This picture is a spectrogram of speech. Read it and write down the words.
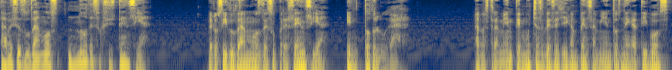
a veces dudamos no de su existencia, pero sí dudamos de su presencia en todo lugar. A nuestra mente muchas veces llegan pensamientos negativos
